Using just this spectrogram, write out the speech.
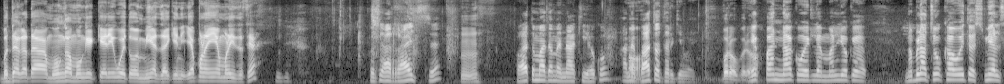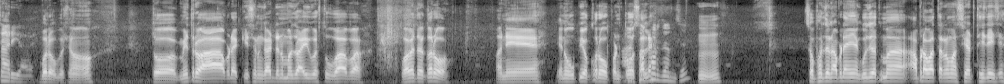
બધા કરતાં મોંઘા મોંઘી કેરી હોય તો મિયાઝાકીની એ પણ અહીંયા મળી જશે. પછી આ રાઈસ છે. હમ. ભાતમાં તમે નાખી શકો અને. ભાતોતર કહેવાય. બરોબર એક પાન નાખો એટલે માની લ્યો કે નબળા ચોખા હોય તો સ્મેલ સારી આવે. બરોબર છે હા. તો મિત્રો આ આપણે કિશન ગાર્ડનમાં જો આવી વસ્તુ વાવેતર કરો અને એનો ઉપયોગ કરો પણ તો ચાલે. હમ. સફરજન આપણે અહીંયા ગુજરાતમાં આપણા વાતાવરણમાં સેટ થઈ જાય છે?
